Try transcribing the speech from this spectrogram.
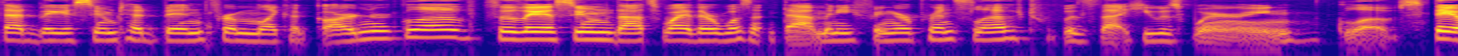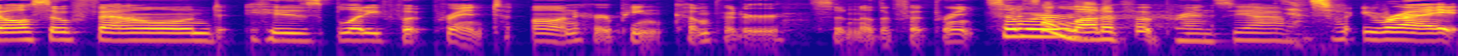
that they assumed had been from like a gardener glove. So they assumed that's why there wasn't that many fingerprints left was that he was wearing gloves. They also found his bloody footprint on her pink comforter. So another footprint. That's a lot of footprints, yeah. that's what you're right.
